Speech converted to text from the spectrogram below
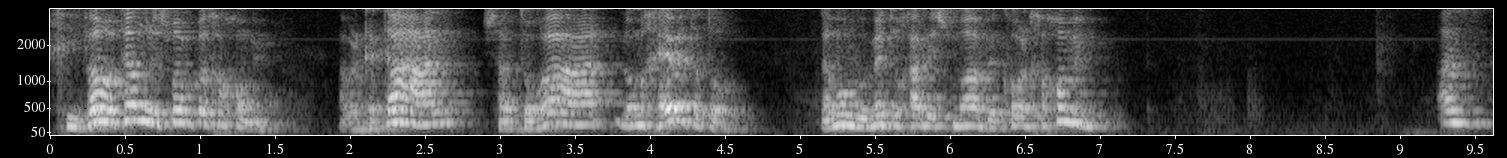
חייבה אותנו לשמוע בכל החכומים. אבל קטן, שהתורה לא מחייבת אותו. למה הוא באמת יוכל לשמוע בכל חכומים? אז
